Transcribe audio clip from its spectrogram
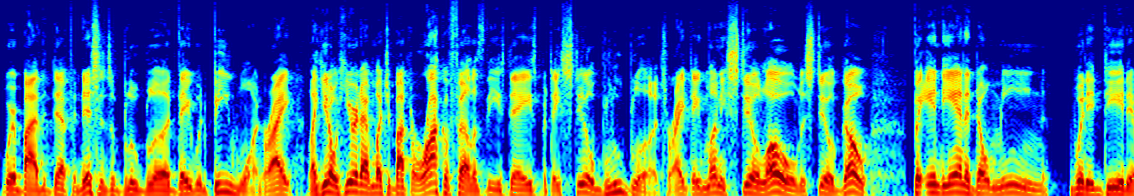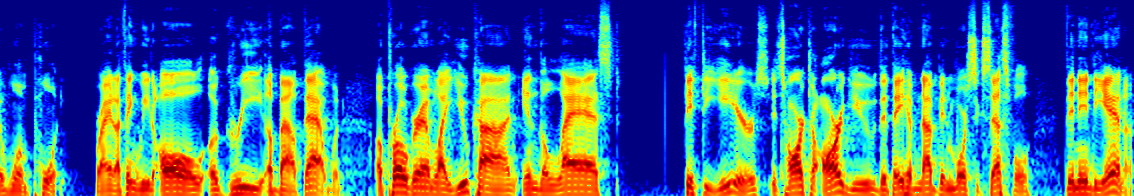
where, by the definitions of blue blood, they would be one, right? Like you don't hear that much about the Rockefellers these days, but they still blue bloods, right? They money still old, it still go. But Indiana don't mean what it did at one point, right? I think we'd all agree about that one a program like UConn in the last 50 years, it's hard to argue that they have not been more successful than Indiana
